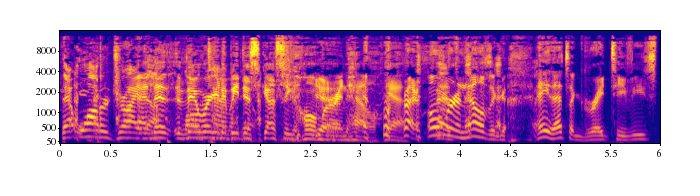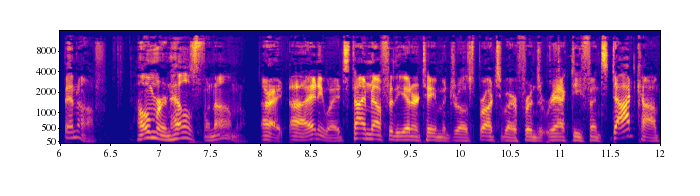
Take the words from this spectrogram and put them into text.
That water dried and up. then, then we're going to be ago. discussing Homer Yeah. in hell. Yeah, right. Homer in Hell's a go- hey, that's a great TV spinoff. Homer in Hell's phenomenal. All right. Uh, anyway, it's time now for the entertainment drill. It's brought to you by our friends at ReactDefense.com,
